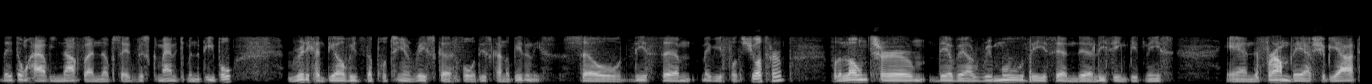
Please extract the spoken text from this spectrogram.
they don't have enough and I would say risk management people really can deal with the potential risk uh, for this kind of business. So this um, maybe for the short term for the long term, they will remove this and the leasing business, and from their shipyard,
